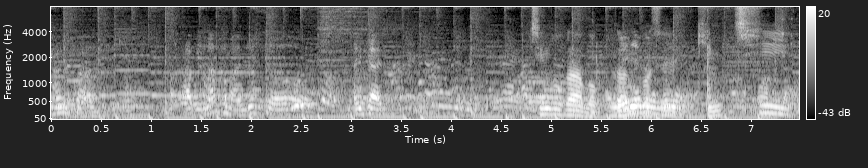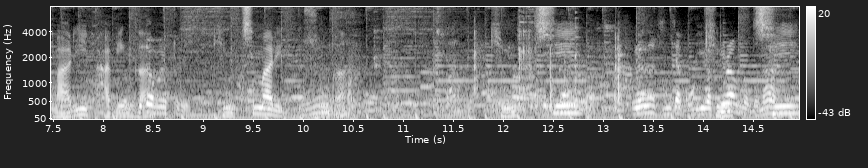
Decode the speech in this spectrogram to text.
항상 밥 이만큼 안 줬어 그러니까 친구가 먹던 것은 김치말이 밥인가? 수정할 수는 있어 김치말이 국수인가? 김치 그래서 진짜 고기가 필요한 거구나 김치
